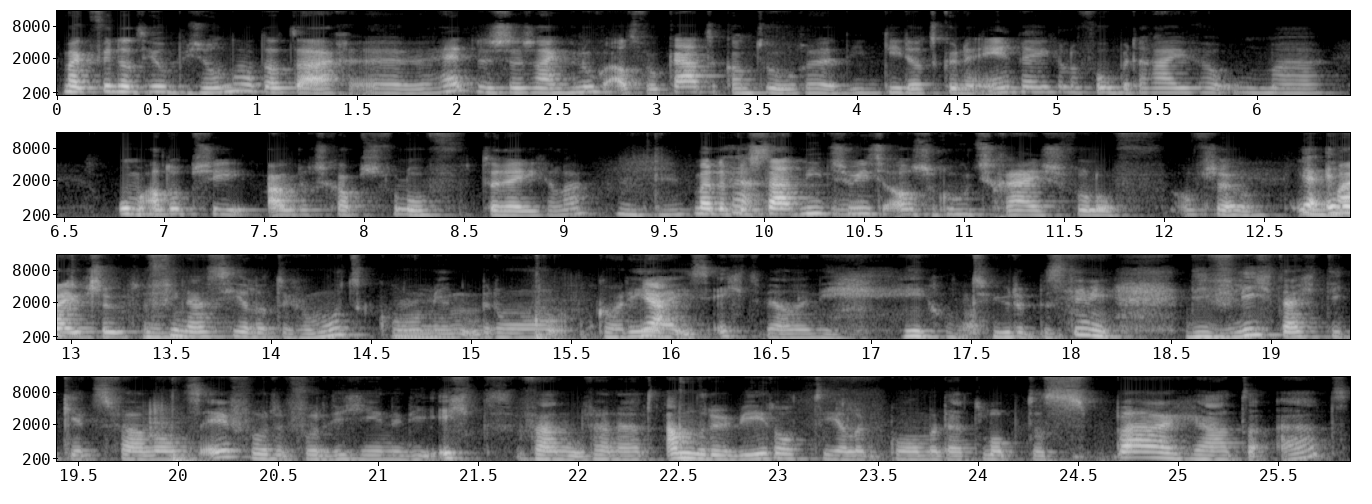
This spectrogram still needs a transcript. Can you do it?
Maar ik vind dat heel bijzonder dat daar. Uh, hè, dus er zijn genoeg advocatenkantoren die, die dat kunnen inregelen voor bedrijven om, uh, om adoptie, ouderschapsverlof te regelen. Mhm. Maar er bestaat niet zoiets als roetsreisverlof of zo. Om ja, mij zo te financiële tegemoetkoming. Ik bedoel, Korea is echt wel een heel dure bestemming. Die vliegtuigtickets van ons, hè, voor, voor degenen die echt van, vanuit andere werelddelen komen, dat loopt de spuigaten uit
